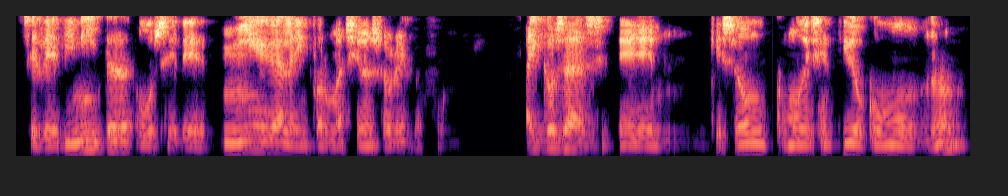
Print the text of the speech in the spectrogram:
se les limita o se les niega la información sobre los fondos. Hay cosas eh, que son como de sentido común, ¿no?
